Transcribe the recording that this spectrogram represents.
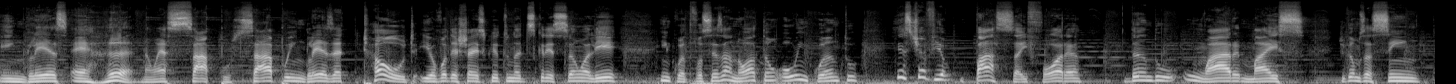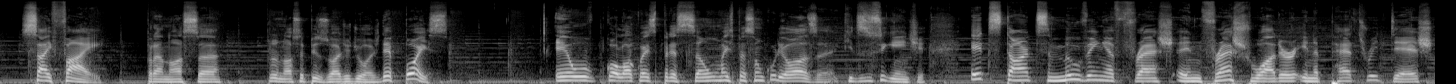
em inglês é r, não é sapo. Sapo em inglês é toad, e eu vou deixar escrito na descrição ali enquanto vocês anotam ou enquanto este avião passa aí fora, dando um ar mais, digamos assim, sci-fi para nossa para o nosso episódio de hoje. Depois, eu coloco a expressão, uma expressão curiosa, que diz o seguinte: It starts moving a fresh in fresh water in a petri dish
